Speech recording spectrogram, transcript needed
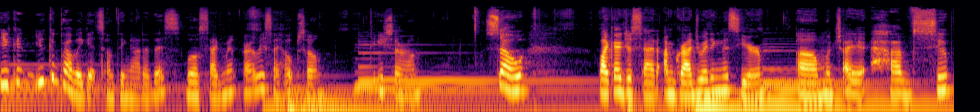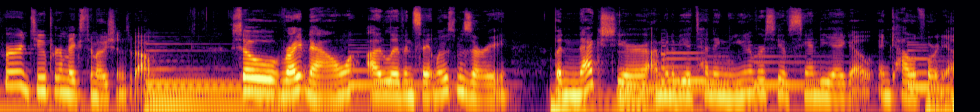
you can you can probably get something out of this little segment, or at least I hope so. To each their own. So, like I just said, I'm graduating this year, um, which I have super duper mixed emotions about. So, right now, I live in St. Louis, Missouri, but next year, I'm going to be attending the University of San Diego in California,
